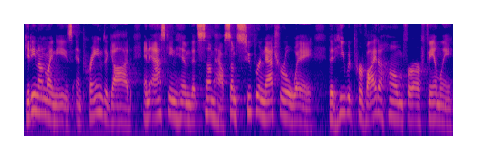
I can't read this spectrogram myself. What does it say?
getting on my knees and praying to God and asking Him that somehow, some supernatural way, that He would provide a home for our family,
